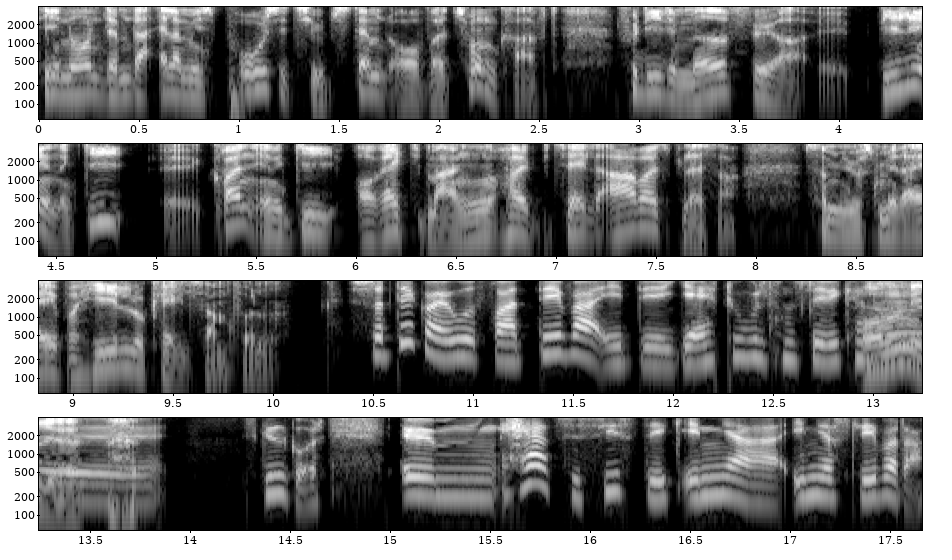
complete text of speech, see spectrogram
det er nogle af dem, der er allermest positivt stemt over for atomkraft, fordi det medfører øh, billig energi, øh, grøn energi og rigtig mange højt betalte arbejdspladser, som jo smitter af på hele lokalsamfundet. Så det går jeg ud fra, at det var et øh, ja, du vil sådan set ikke have Unge, noget... Ja. Skide godt. Øhm, her til sidst, ikke, inden, jeg, inden jeg slipper dig.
